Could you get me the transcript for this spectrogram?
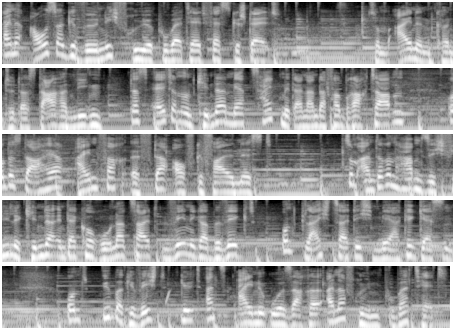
eine außergewöhnlich frühe Pubertät festgestellt. Zum einen könnte das daran liegen, dass Eltern und Kinder mehr Zeit miteinander verbracht haben und es daher einfach öfter aufgefallen ist. Zum anderen haben sich viele Kinder in der Corona-Zeit weniger bewegt und gleichzeitig mehr gegessen. Und Übergewicht gilt als eine Ursache einer frühen Pubertät.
